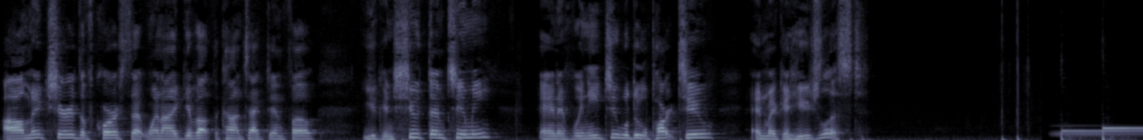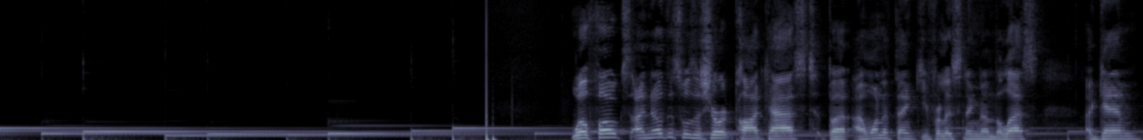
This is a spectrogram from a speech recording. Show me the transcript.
I'll make sure, of course, that when I give out the contact info, you can shoot them to me. And if we need to, we'll do a part two and make a huge list. Well, folks, I know this was a short podcast, but I want to thank you for listening nonetheless. Again,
